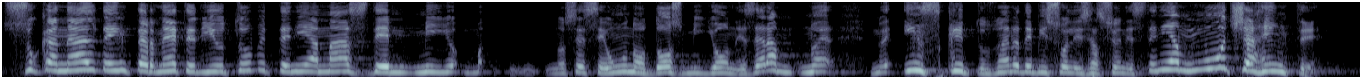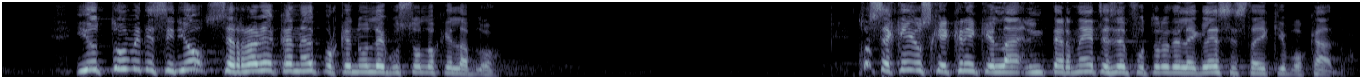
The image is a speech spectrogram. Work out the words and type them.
Su canal de internet de YouTube tenía más de no sé si uno o dos millones, era, no inscritos, no era de visualizaciones, tenía mucha gente. YouTube decidió cerrar el canal porque no le gustó lo que él habló. Entonces aquellos que creen que la internet es el futuro de la iglesia está equivocado.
